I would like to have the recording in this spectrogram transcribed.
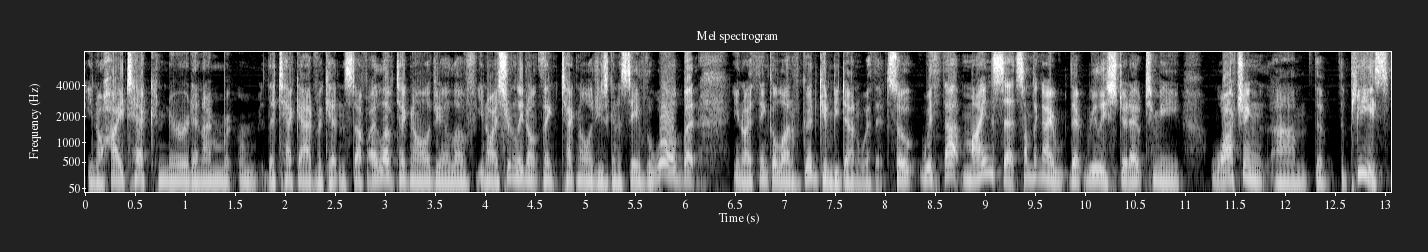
you know, high tech nerd and I'm the tech advocate and stuff. I love technology. I love, you know, I certainly don't think technology is going to save the world, but, you know, I think a lot of good can be done with it. So with that mindset, something I, that really stood out to me watching um, the, the piece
